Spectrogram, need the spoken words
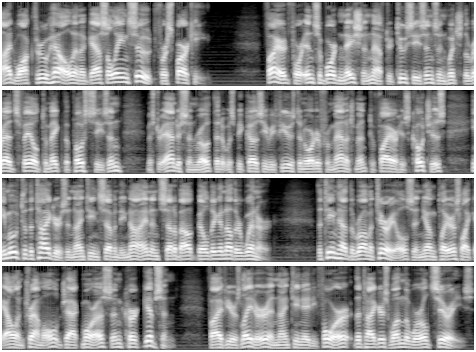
I'd walk through hell in a gasoline suit for Sparky. Fired for insubordination after two seasons in which the Reds failed to make the postseason, Mr. Anderson wrote that it was because he refused an order from management to fire his coaches. He moved to the Tigers in 1979 and set about building another winner. The team had the raw materials in young players like Alan Trammell, Jack Morris, and Kirk Gibson. Five years later, in 1984, the Tigers won the World Series.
